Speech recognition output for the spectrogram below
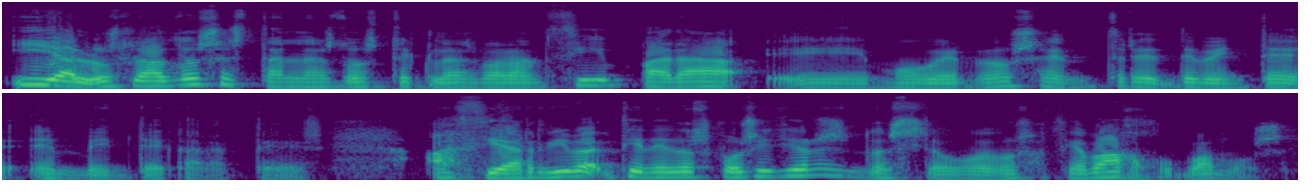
y a los lados están las dos teclas balancín para eh, movernos entre de 20 en 20 caracteres. Hacia arriba tiene dos posiciones, entonces si lo movemos hacia abajo, vamos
